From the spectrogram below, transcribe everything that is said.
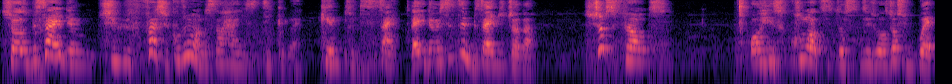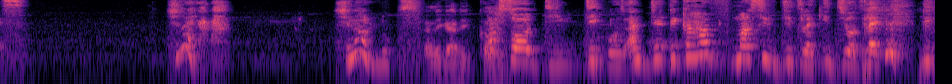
she was beside him. She first she couldn't understand how his dick like came to the side. Like they were sitting beside each other. She just felt, or his clothes, it was, it was just wet. She like, ah. She now looked. And they got it. Come. That's all the dick was, and they, they can have massive dicks like idiots. Like the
